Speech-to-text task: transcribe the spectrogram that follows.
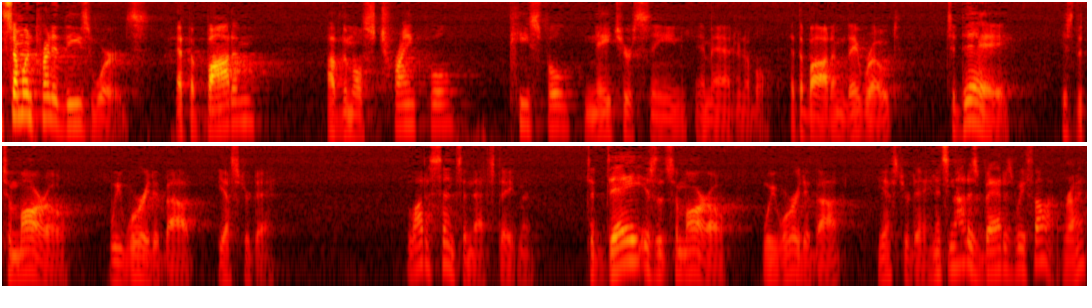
Someone printed these words at the bottom of the most tranquil, peaceful nature scene imaginable. At the bottom, they wrote, Today is the tomorrow we worried about yesterday. A lot of sense in that statement. Today is the tomorrow we worried about yesterday. And it's not as bad as we thought, right?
